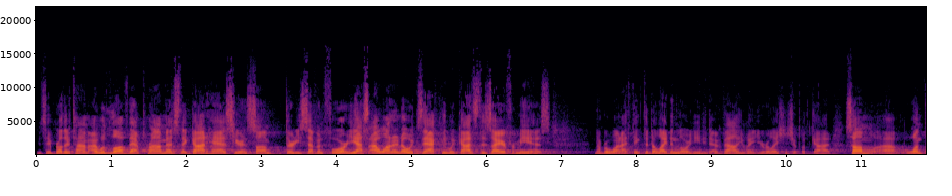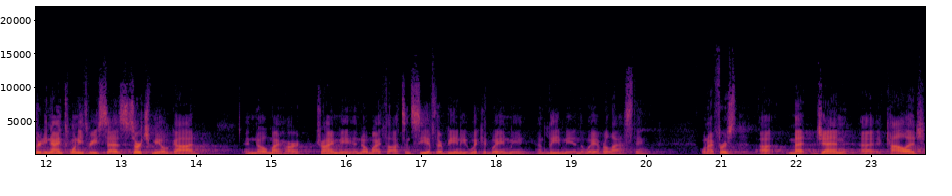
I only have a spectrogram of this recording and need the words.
You say, Brother Tom, I would love that promise that God has here in Psalm 37 4. Yes, I want to know exactly what God's desire for me is. Number one, I think the delight in the Lord, you need to evaluate your relationship with God. Psalm uh, 139 23 says, Search me, O God, and know my heart. Try me and know my thoughts, and see if there be any wicked way in me, and lead me in the way everlasting. When I first uh, met Jen uh, at college,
